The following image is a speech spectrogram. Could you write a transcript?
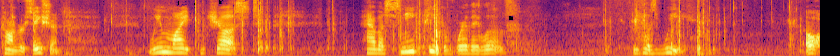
conversation. We might just have a sneak peek of where they live. Because we are.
